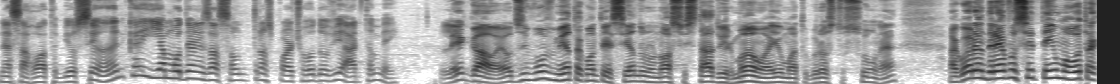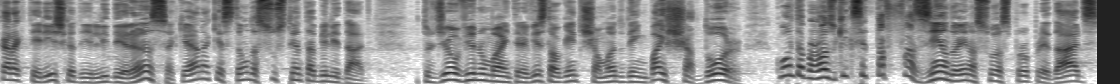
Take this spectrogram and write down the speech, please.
nessa rota bioceânica e a modernização do transporte rodoviário também. Legal, é o desenvolvimento acontecendo no nosso estado irmão, aí o Mato Grosso do Sul, né? Agora, André, você tem uma outra característica de liderança que é na questão da sustentabilidade. Outro dia eu vi numa entrevista alguém te chamando de embaixador. Conta para nós o que, que você está fazendo aí nas suas propriedades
